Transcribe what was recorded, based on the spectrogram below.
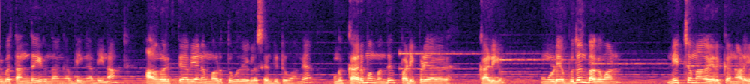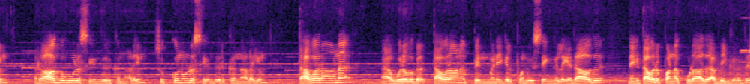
இப்போ தந்தை இருந்தாங்க அப்படிங்க அப்படின்னா அவங்களுக்கு தேவையான மருத்துவ உதவிகளை செஞ்சுட்டு வாங்க. உங்கள் கர்மம் வந்து படிப்படியாக கழியும். உங்களுடைய புதன் பகவான் நீச்சமாக இருக்கிறனாலையும் ராகுவோடு சேர்ந்து இருக்கிறனாலையும் சுக்கனோடு சேர்ந்து இருக்கிறனாலையும் தவறான உறவுகள் தவறான பெண்மணிகள் போன்ற விஷயங்களில் ஏதாவது நீங்கள் தவறு பண்ணக்கூடாது அப்படிங்கிறது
